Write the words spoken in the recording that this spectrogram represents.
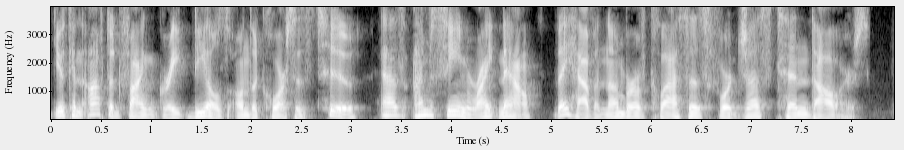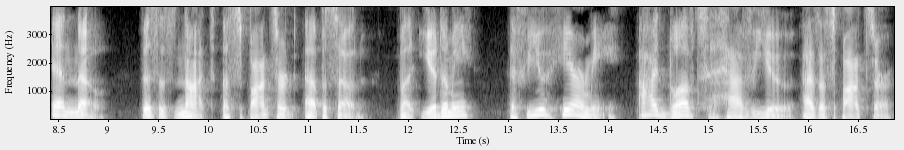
You can often find great deals on the courses too, as I'm seeing right now, they have a number of classes for just $10. And no, this is not a sponsored episode, but Udemy, if you hear me, I'd love to have you as a sponsor.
